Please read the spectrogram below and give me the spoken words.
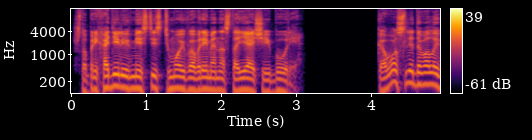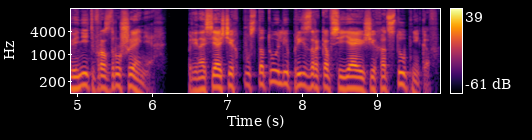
что приходили вместе с тьмой во время настоящей бури. Кого следовало винить в разрушениях, приносящих пустоту или призраков сияющих отступников?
